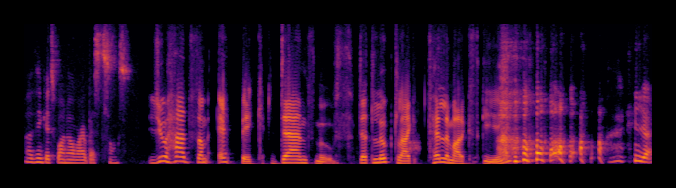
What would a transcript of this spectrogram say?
I think it's one of our best songs. You had some epic dance moves that looked like telemark skiing. yeah.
